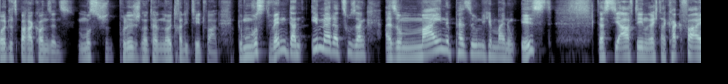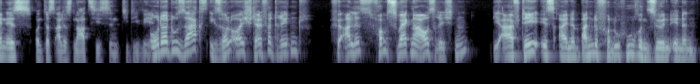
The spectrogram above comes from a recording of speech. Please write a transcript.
Beutelsbacher Konsens. Muss politische Neutralität wahren. Du musst, wenn, dann immer dazu sagen, also meine persönliche Meinung ist, dass die AfD ein rechter Kackverein ist und dass alles Nazis sind, die die wählen. Oder du sagst, ich soll euch stellvertretend für alles vom Swagner ausrichten. Die AfD ist eine Bande von Hurensöhninnen.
